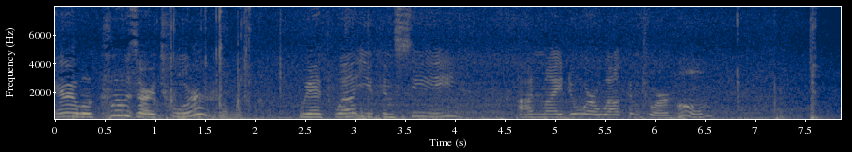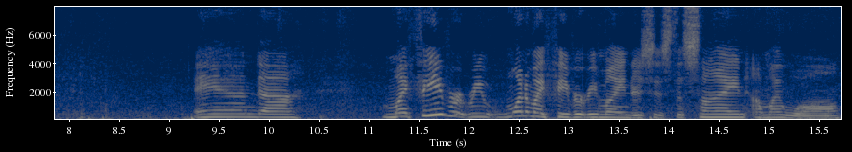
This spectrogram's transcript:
And I will close our tour with, well, you can see on my door, welcome to our home. And uh, my favorite, one of my favorite reminders is the sign on my wall.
